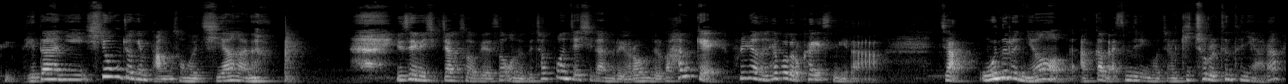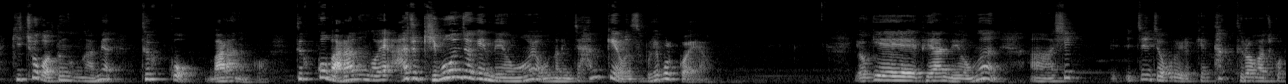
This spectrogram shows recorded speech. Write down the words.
그 대단히 실용적인 방송을 지향하는 유세미 직장 수업에서 오늘 그첫 번째 시간으로 여러분들과 함께 훈련을 해보도록 하겠습니다. 자, 오늘은요, 아까 말씀드린 것처럼 기초를 튼튼히 알아? 기초가 어떤 건가 하면 듣고 말하는 거. 듣고 말하는 거에 아주 기본적인 내용을 오늘 이제 함께 연습을 해볼 거예요. 여기에 대한 내용은 아, 실질적으로 이렇게 탁 들어가지고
